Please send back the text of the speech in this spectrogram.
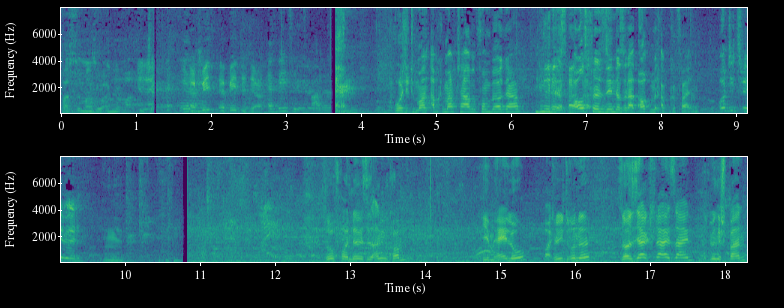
passt immer so Er, er betet ja. Er betet gerade. Wo ich die Tomaten abgemacht habe vom Burger, ist aus Versehen der Salat auch mit abgefallen. Und die Zwiebeln. So, Freunde, wir sind angekommen. Hier im Halo. War ich noch nie drinne. Soll sehr klein sein. Ich bin gespannt.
